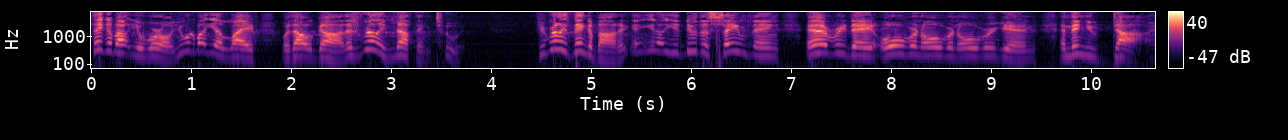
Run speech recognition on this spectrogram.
Think about your world. You what about your life without God? There's really nothing to it. If you really think about it, you know, you do the same thing every day over and over and over again, and then you die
